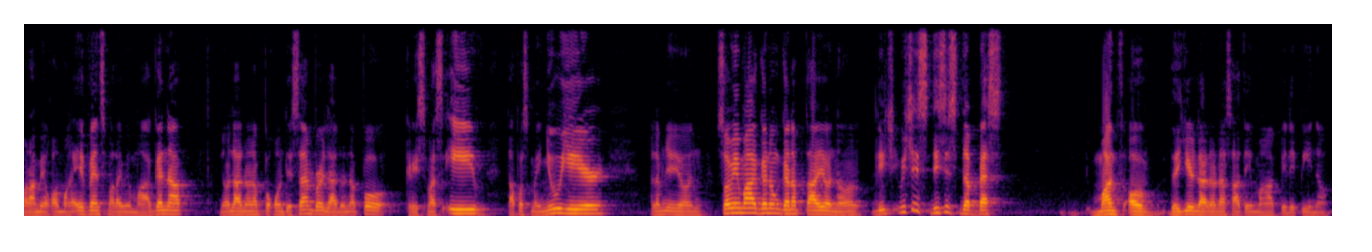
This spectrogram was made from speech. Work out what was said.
marami ako mga events, marami mga ganap. No, lalo na po kung December, lalo na po Christmas Eve, tapos may New Year. Alam niyo yon So may mga ganong ganap tayo, no? Which is, this is the best month of the year, lalo na sa ating mga Pilipino.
